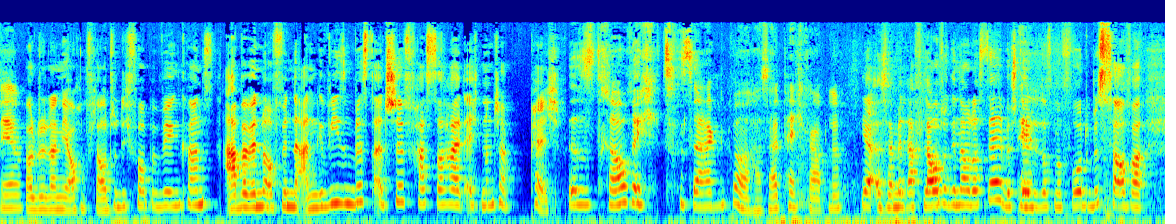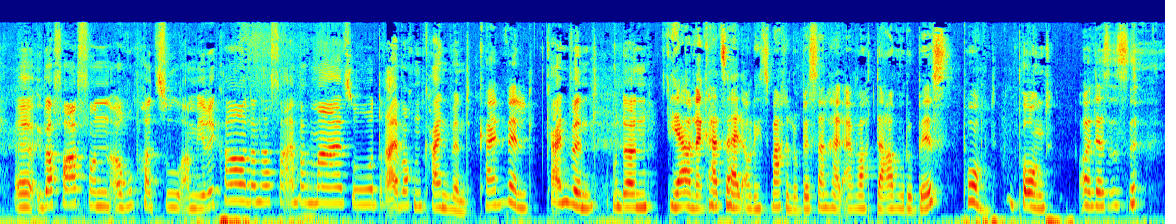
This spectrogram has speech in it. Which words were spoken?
Ja. weil du dann ja auch in Flaute dich fortbewegen kannst. Aber wenn du auf Winde angewiesen bist als Schiff, hast du halt echt manchmal Pech. Das ist traurig zu sagen, ja, hast halt Pech gehabt, ne? Ja, ist ja mit einer Flaute genau dasselbe. Stell Ja. dir das mal vor, du bist auf der äh, Überfahrt von Europa zu Amerika und dann hast du einfach mal so drei Wochen keinen Wind. Kein Wind. Kein Wind. Und dann Ja, und dann kannst du halt auch nichts machen. Du bist dann halt einfach da, wo du bist. Punkt. Punkt. Und das ist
